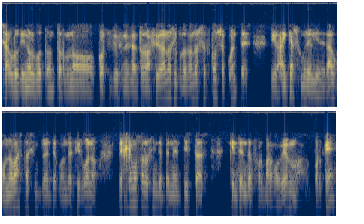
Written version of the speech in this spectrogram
se aglutinó el voto en torno constitucionalista en torno a ciudadanos y por lo tanto ser consecuentes. Hay que asumir el liderazgo. No basta simplemente con decir bueno dejemos a los independentistas que intenten formar gobierno ¿por qué?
